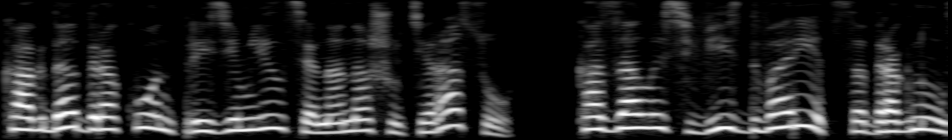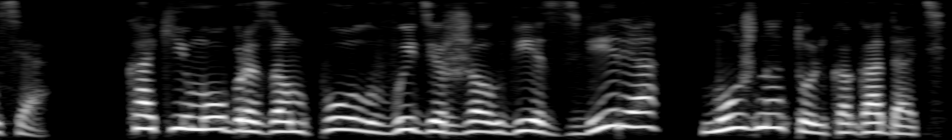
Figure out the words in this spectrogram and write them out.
Когда дракон приземлился на нашу террасу, казалось, весь дворец содрогнулся. Каким образом пол выдержал вес зверя, можно только гадать.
